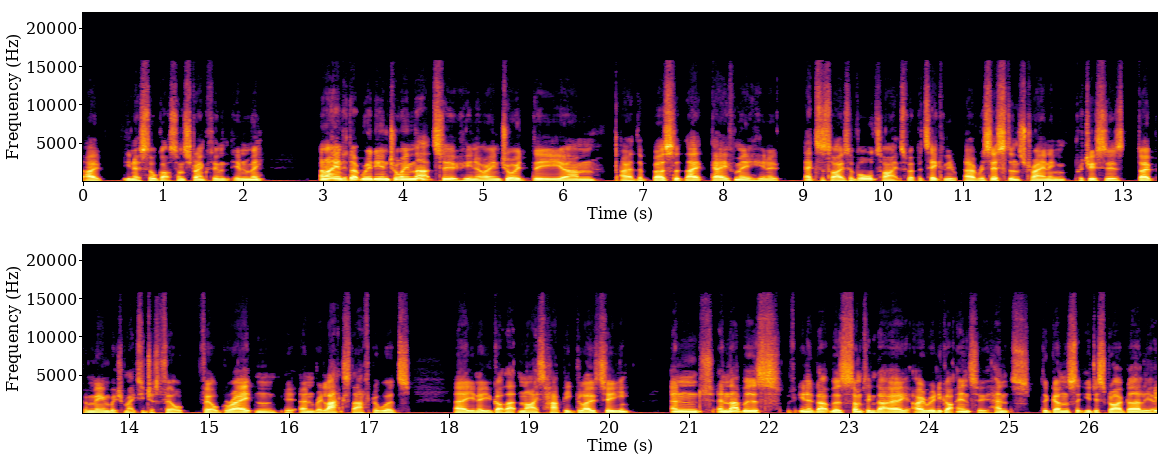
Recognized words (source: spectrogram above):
I, you know, still got some strength in, in me. And I ended up really enjoying that too. You know, I enjoyed the um, uh, the buzz that they gave me, you know, exercise of all types, but particularly uh, resistance training produces dopamine, which makes you just feel feel great and and relaxed afterwards. Uh, you know, you've got that nice happy glow to you, and and that was you know that was something that I, I really got into. Hence the guns that you described earlier.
